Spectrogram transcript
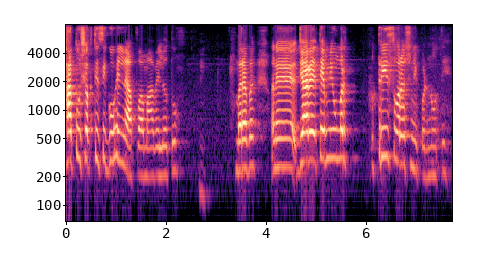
ખાતું શક્તિસિંહ ગોહિલને આપવામાં આવેલું હતું. બરાબર? અને જ્યારે તેમની ઉંમર ત્રીસ વર્ષની પણ નહોતી.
